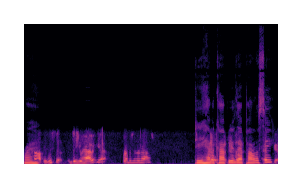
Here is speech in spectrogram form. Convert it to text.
a Right. copy. We said, do you have it yet, Representative Hassell? Do you have No, a I copy of not. that policy? I,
